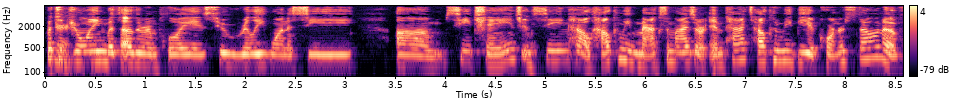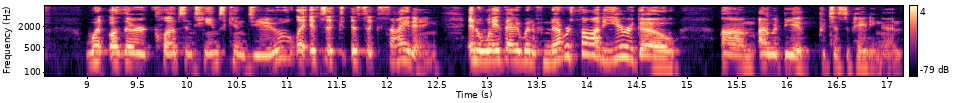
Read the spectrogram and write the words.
but sure. to join with other employees who really want to see um, see change and seeing how how can we maximize our impact, how can we be a cornerstone of what other clubs and teams can do. Like it's it's exciting in a way that I would have never thought a year ago um, I would be participating in.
